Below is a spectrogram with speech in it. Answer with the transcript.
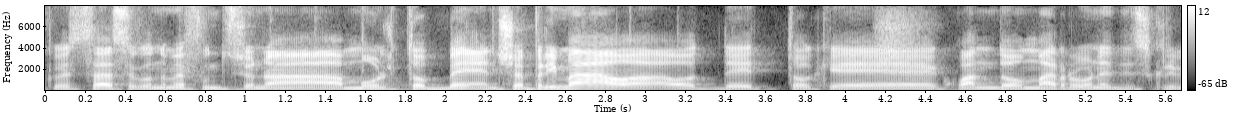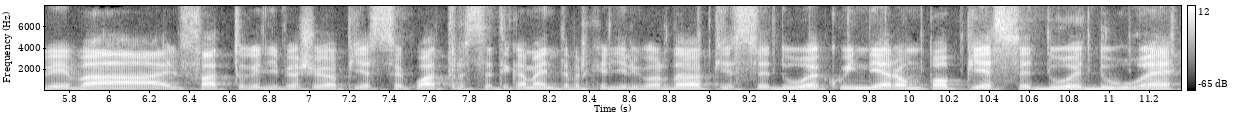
questa secondo me funziona molto bene. Cioè, prima ho, detto che quando Marrone descriveva il fatto che gli piaceva PS4 esteticamente perché gli ricordava PS2 e quindi era un po' PS2 2,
